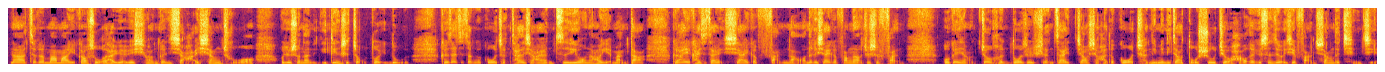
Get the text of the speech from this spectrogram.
那这个妈妈也告诉我，她越来越喜欢跟小孩相处哦。我就说，那你一定是走对路。可是，在这整个过程，他的小孩很自由，然后也蛮大，可他也开始在下一个烦恼。那个下一个烦恼就是烦。我跟你讲，就很多的人在教小孩的过程里面，你只要读书就好了，甚至有一些反伤的情节。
